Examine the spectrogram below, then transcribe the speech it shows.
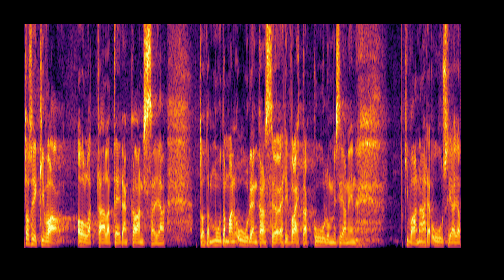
tosi kiva olla täällä teidän kanssa ja tuota, muutaman uuden kanssa jo ehdin vaihtaa kuulumisia, niin kiva nähdä uusia ja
